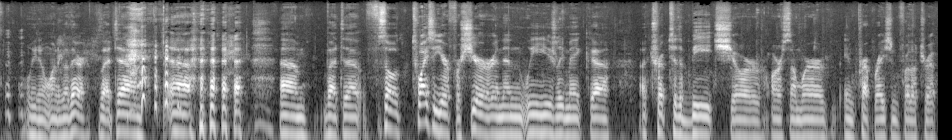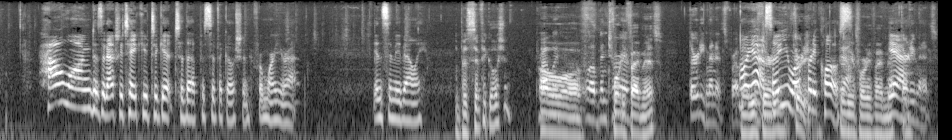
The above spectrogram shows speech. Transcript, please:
we don't want to go there. But um, uh, um, but uh, so twice a year for sure, and then we usually make uh, a trip to the beach or or somewhere in preparation for the trip. How long does it actually take you to get to the Pacific Ocean from where you're at in Simi Valley? The Pacific Ocean. Probably. Oh, uh, Well, Ventura- forty-five minutes. 30 minutes, probably. Oh, probably. yeah, so you are 30 pretty close. Thirty or forty-five minutes. Yeah. 30 minutes.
